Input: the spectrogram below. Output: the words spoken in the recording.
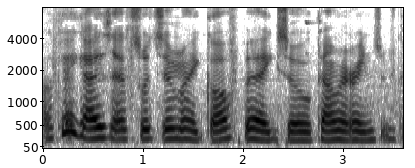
Okay, guys, that's what's in my golf bag. So comment, rate, and subscribe.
